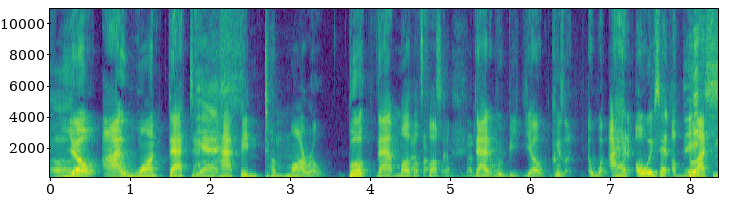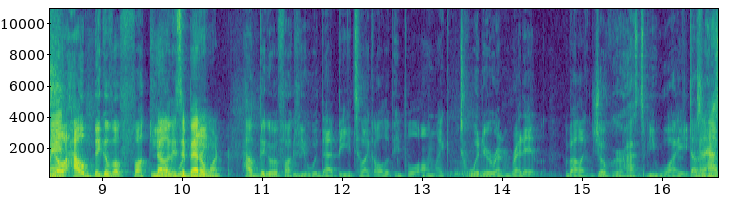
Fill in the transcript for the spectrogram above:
Yo, I want that to Yes. happen tomorrow. Book that motherfucker. awesome. That'd be would be yo because I had always said a black man. Yo, how big of a fuck you? No, there's a better be- one. How big of a fuck you would that be to like all the people on like Twitter and Reddit about like Joker has to be white? Doesn't have-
